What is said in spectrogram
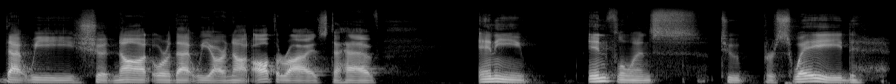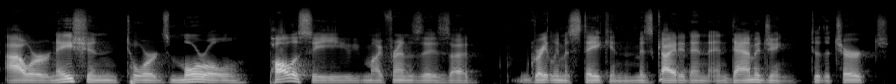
that we should not or that we are not authorized to have any influence to persuade our nation towards moral policy, my friends, is greatly mistaken, misguided, and, and damaging to the church.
